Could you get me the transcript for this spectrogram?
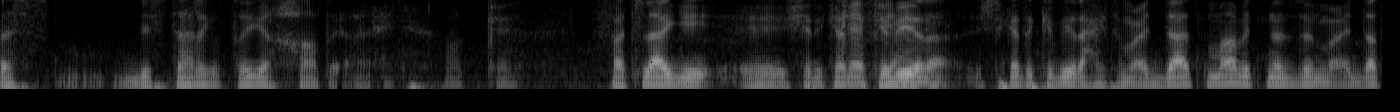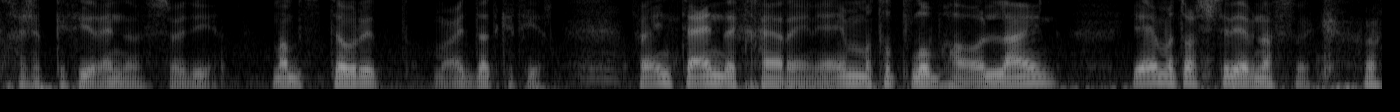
بس بيستهلك بطريقة خاطئة يعني. okay. فتلاقي آه، شركات كيف كبيرة يعني؟ الشركات الكبيره حقت المعدات ما بتنزل معدات خشب كثير عندنا في السعودية. ما بتستورد معدات كثير. فأنت عندك خيارين يا إما تطلبها أونلاين يا إما تروح تشتريها بنفسك.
